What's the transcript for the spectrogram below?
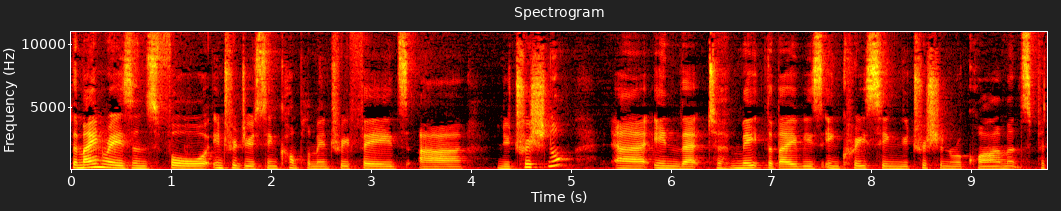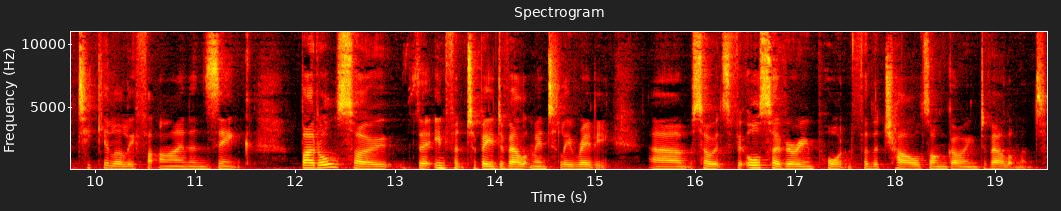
The main reasons for introducing complementary feeds are nutritional, uh, in that to meet the baby's increasing nutrition requirements, particularly for iron and zinc, but also the infant to be developmentally ready. Um, so it's also very important for the child's ongoing development.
